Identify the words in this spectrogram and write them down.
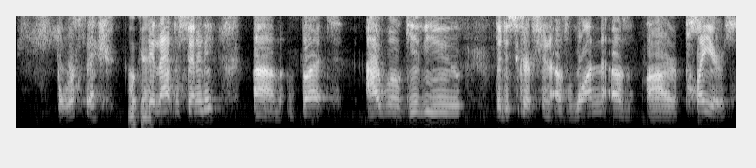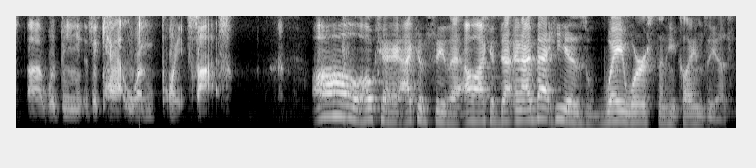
fourth Okay. in that vicinity. Um, but I will give you the description of one of our players uh, would be the Cat 1.5. Oh, okay. I could see that. Oh, I could, de- and I bet he is way worse than he claims he is.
